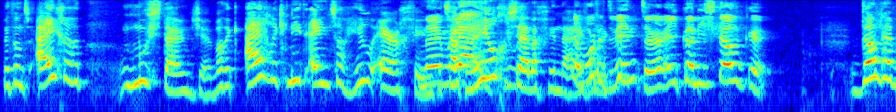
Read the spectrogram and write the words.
met ons eigen moestuintje. Wat ik eigenlijk niet eens zo heel erg vind. Nee, dat zou maar ik ja, heel gezellig vinden Dan eigenlijk. wordt het winter en je kan niet stoken. Dan hebben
